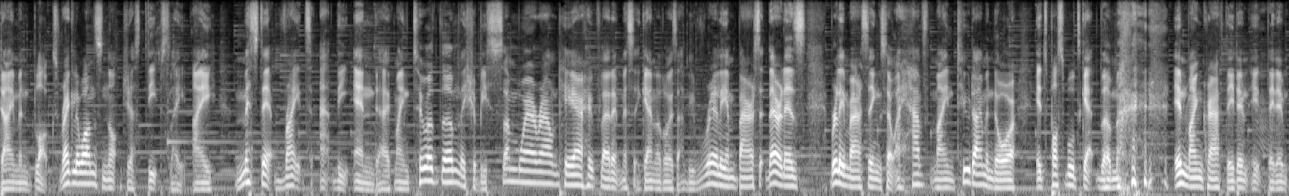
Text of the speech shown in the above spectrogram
diamond blocks. Regular ones, not just deepslate. I missed it right at the end. I've mined two of them. They should be somewhere around here. Hopefully I don't miss it again, otherwise that'd be really embarrassing. There it is. Really embarrassing. So I have mined two diamond ore. It's possible to get them in Minecraft. They don't it, they don't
